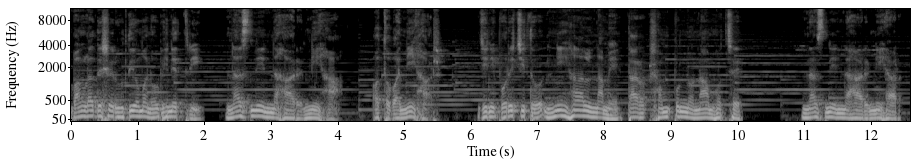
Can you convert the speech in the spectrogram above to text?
বাংলাদেশের উদীয়মান অভিনেত্রী নাজনী নাহার নিহা অথবা নিহার, যিনি পরিচিত নিহাল নামে তার সম্পূর্ণ নাম হচ্ছে নাজনীন নাহার নিহার।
